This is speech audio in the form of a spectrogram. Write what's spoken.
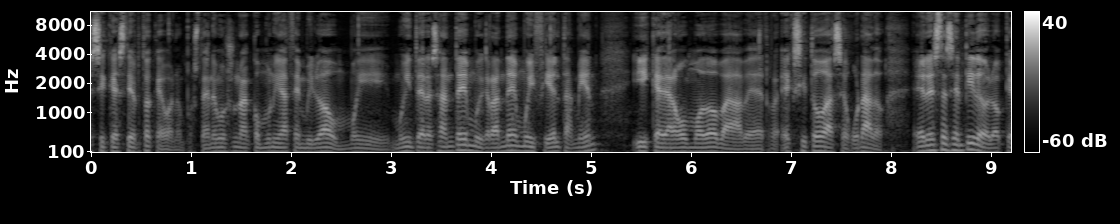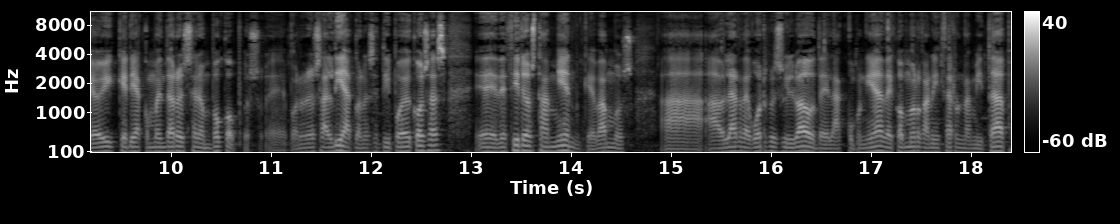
sí que es cierto que, bueno, pues tenemos una comunidad en Bilbao muy, muy interesante muy grande, muy fiel también y que de algún modo va a haber éxito asegurado. En este sentido, lo que hoy quería comentaros era un poco, pues, eh, ponernos al día con ese tipo de cosas, eh, deciros también que vamos a, hablar de WordPress Bilbao, de la comunidad, de cómo organizar una meetup,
